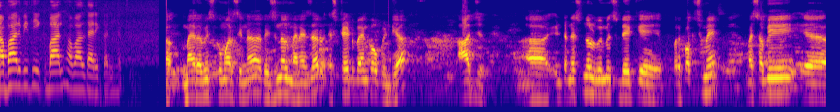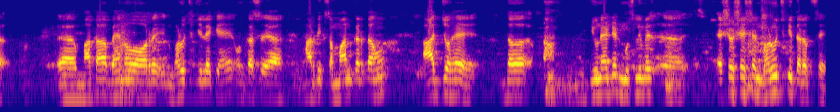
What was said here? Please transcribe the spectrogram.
આભાર વિધિ ઇકબાલ હવાલદારે કરી હતી मैं Ravish Kumar Sinha regional manager State Bank of India आज इंटरनेशनल वुमेंस डे के परिपक्ष में मैं सभी अ, अ, माता बहनों और इन भरूच ज़िले के हैं, उनका हार्दिक सम्मान करता हूँ। आज जो है, the United Muslim Association Bharuch की तरफ़ से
